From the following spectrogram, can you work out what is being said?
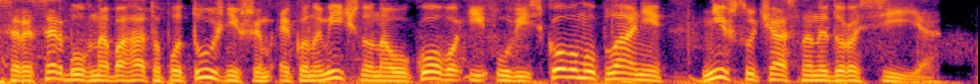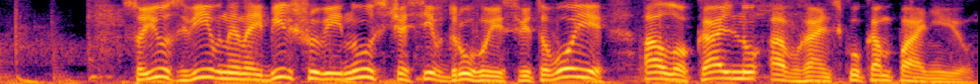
СРСР був набагато потужнішим економічно, науково і у військовому плані, ніж сучасна недоросія. Союз вів не найбільшу війну з часів Другої світової, а локальну афганську кампанію.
